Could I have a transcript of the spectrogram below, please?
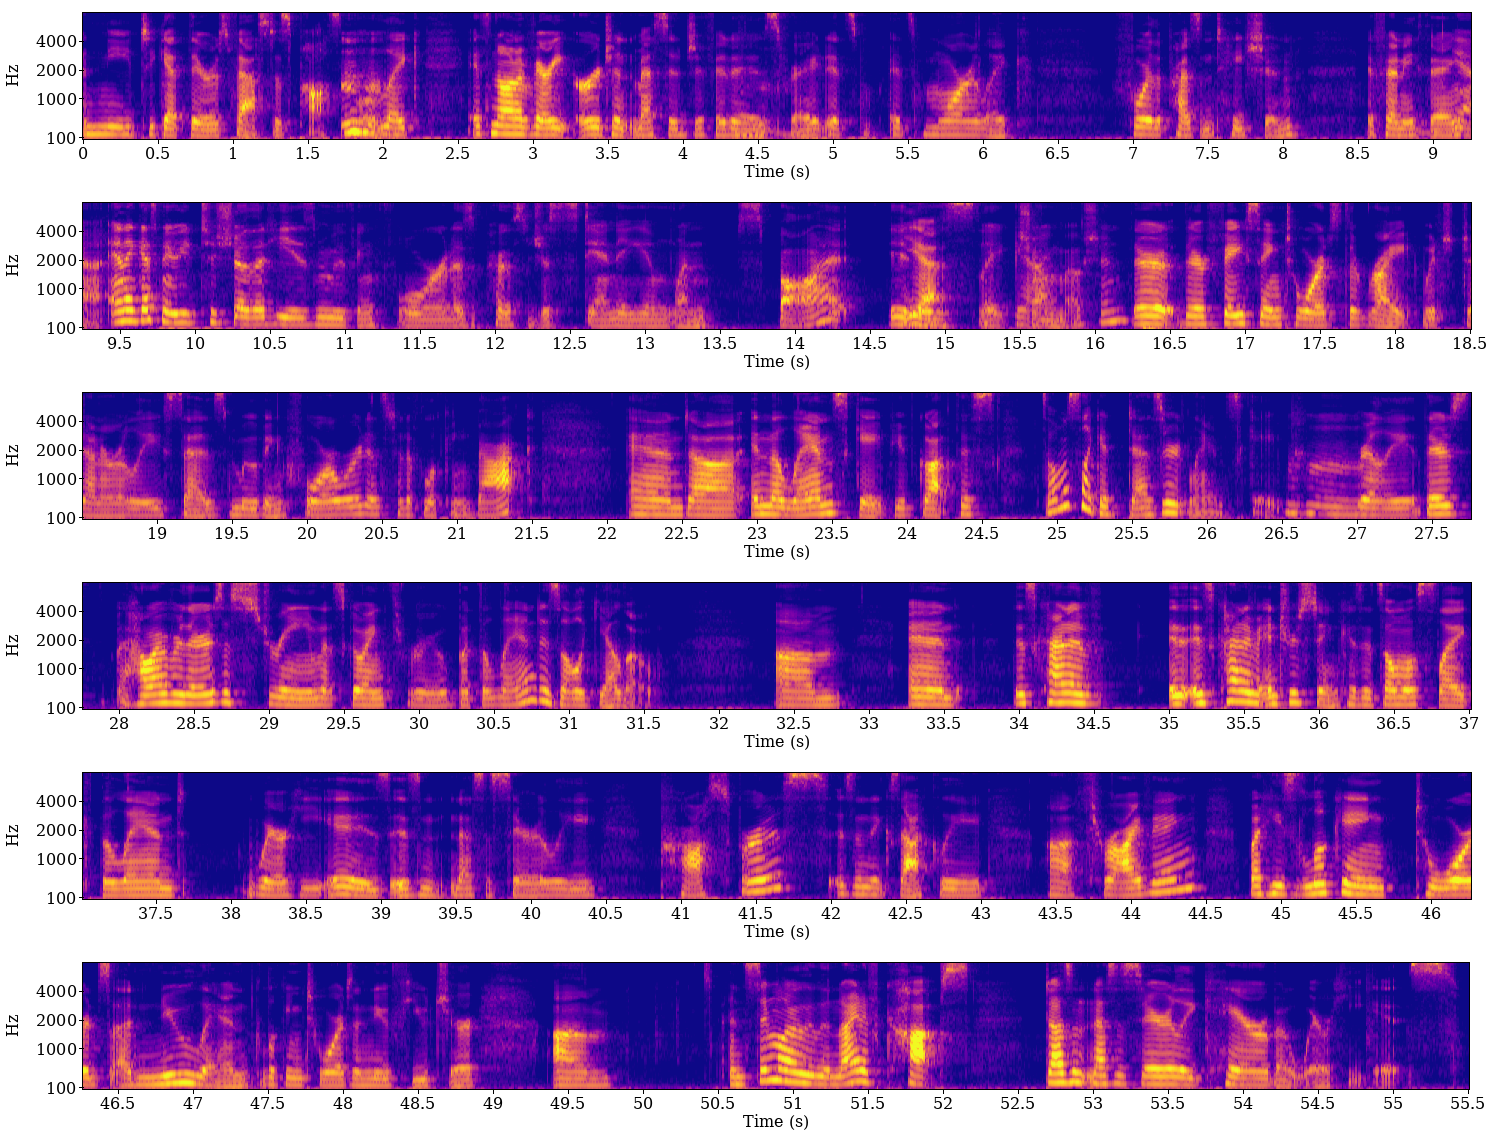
a need to get there as fast as possible. Mm-hmm. Like it's not a very urgent message if it is, right? It's it's more like for the presentation, if anything. Yeah, and I guess maybe to show that he is moving forward as opposed to just standing in one spot. It Yes, is like yeah. showing motion. They're they're facing towards the right, which generally says moving forward instead of looking back. And uh, in the landscape, you've got this. It's almost like a desert landscape, really. There's, however, there is a stream that's going through, but the land is all yellow. Um, and this kind of is kind of interesting because it's almost like the land where he is isn't necessarily prosperous, isn't exactly uh, thriving, but he's looking towards a new land, looking towards a new future. Um, and similarly, the Knight of Cups doesn't necessarily care about where he is.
